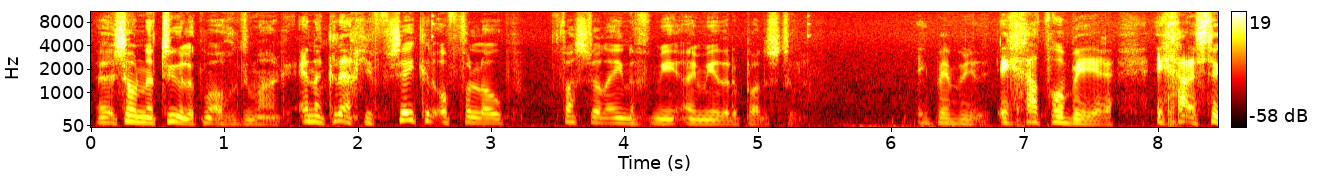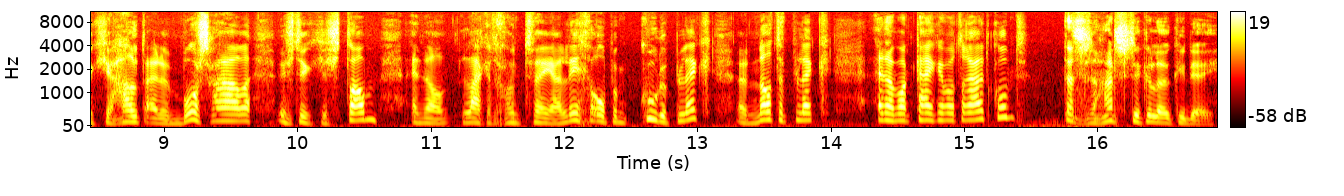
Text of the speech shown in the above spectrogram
eh, zo natuurlijk mogelijk te maken. En dan krijg je zeker op verloop vast wel een of meer, een meerdere paddenstoelen. Ik ben benieuwd. Ik ga het proberen. Ik ga een stukje hout uit het bos halen, een stukje stam. En dan laat ik het gewoon twee jaar liggen op een koele plek, een natte plek. En dan maar kijken wat eruit komt. Dat is een hartstikke leuk idee.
